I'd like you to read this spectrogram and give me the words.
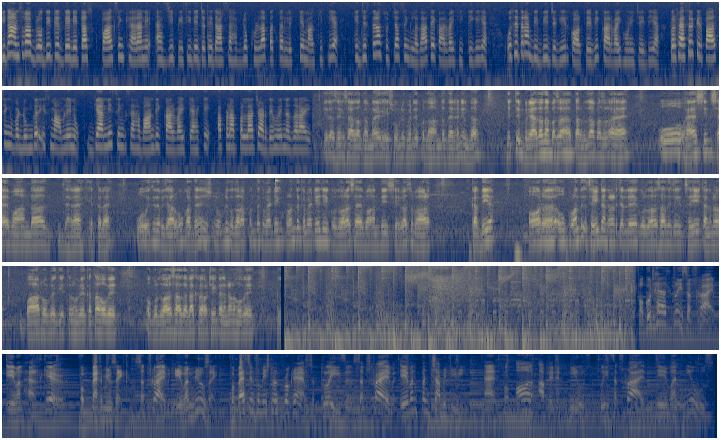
ਵਿਧਾਨ ਸਭਾ ਵਿਰੋਧੀ ਧਿਰ ਦੇ ਨੇਤਾ ਸੁਖਪਾਲ ਸਿੰਘ ਖਹਿਰਾ ਨੇ ਐਸਜੀਪੀਸੀ ਦੇ ਜਥੇਦਾਰ ਸਾਹਿਬ ਨੂੰ ਖੁੱਲਾ ਪੱਤਰ ਲਿਖ ਕੇ ਮੰਗ ਕੀਤੀ ਹੈ ਕਿ ਜਿਸ ਤਰ੍ਹਾਂ ਸੁੱਚਾ ਸਿੰਘ ਲਗਾ ਤੇ ਕਾਰਵਾਈ ਕੀਤੀ ਗਈ ਹੈ, ਉਸੇ ਤਰ੍ਹਾਂ ਬੀਬੀ ਜਗੀਰ ਕੌਰ ਤੇ ਵੀ ਕਾਰਵਾਈ ਹੋਣੀ ਚਾਹੀਦੀ ਹੈ। ਪ੍ਰੋਫੈਸਰ ਕਿਰਪਾਲ ਸਿੰਘ ਵਡੂੰਗਰ ਇਸ ਮਾਮਲੇ ਨੂੰ ਗਿਆਨੀ ਸਿੰਘ ਸਹਿਬਾਨ ਦੀ ਕਾਰਵਾਈ ਕਹਿ ਕੇ ਆਪਣਾ ਪੱਲਾ ਝਾੜਦੇ ਹੋਏ ਨਜ਼ਰ ਆਏ। ਇਹਦਾ ਸਿੰਘ ਸਾਹਿਬ ਦਾ ਕੰਮ ਹੈ, ਇਹ ਸ਼੍ਰੋਮਣੀ ਕਮੇਟੀ ਦੇ ਪ੍ਰਧਾਨ ਦਾ ਦਾਇਰਾ ਨਹੀਂ ਹੁੰਦਾ। ਜਿੱਥੇ ਮਰਿਆਦਾ ਦਾ ਮਸਲਾ, ਧਰਮ ਦਾ ਮਸਲਾ ਹੈ ਉਹ ਹੈ ਸਿੰਘ ਸਾਹਿਬਾਨ ਦਾ ਦਾਇਰਾ ਹੈ, ਖੇਤਰ ਹੈ। ਉਹ ਇਹਦੇ ਤੇ ਵਿਚਾਰ ਉਹ ਕਰਦੇ ਨੇ ਸ਼੍ਰੋਮਣੀ ਗੁਰਦੁਆਰਾ ਪ੍ਰਬੰਧਕ ਕਮੇਟੀ ਇੱਕ ਪ੍ਰਬੰਧਕ ਕਮੇਟੀ ਹੈ ਜਿਹੜੀ ਗੁਰਦੁਆਰਾ ਸਾਹਿਬਾਨ ਦੀ ਸੇਵਾ ਸੰਭਾਲ ਕਰਦੀ ਹੈ। ਔਰ ਉਹ ਪ੍ਰਬੰਧ ਸਹੀ ਢੰਗ ਨਾਲ ਚੱਲੇ ਗੁਰਦੁਆਰਾ ਸਾਹਿਬ ਦੇ ਸਹੀ ਢੰਗ ਨਾਲ ਪਾਠ ਹੋਵੇ ਕੀਰਤਨ ਹੋਵੇ ਕਥਾ ਹੋਵੇ ਉਹ ਗੁਰਦੁਆਰਾ ਸਾਹਿਬ ਦਾ ਰੱਖ ਰਖਾਵ ਠੀਕ ਢੰਗ ਨਾਲ ਹੋਵੇ। For good health, please subscribe A1 Healthcare. For better music, subscribe A1 Music. For best informational programs, please subscribe A1 Punjabi TV. And for all updated news, please subscribe A1 News.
